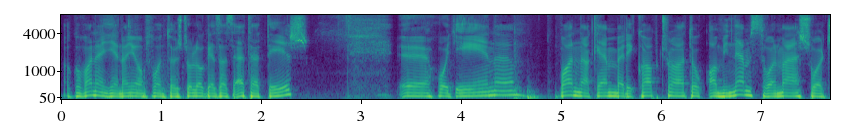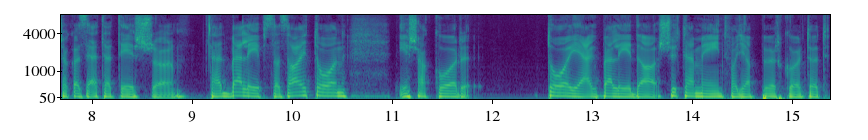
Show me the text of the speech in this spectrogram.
Akkor van egy ilyen nagyon fontos dolog, ez az etetés, hogy én, vannak emberi kapcsolatok, ami nem szól másról, csak az etetésről. Tehát belépsz az ajtón, és akkor tolják beléd a süteményt, vagy a pörköltöt.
